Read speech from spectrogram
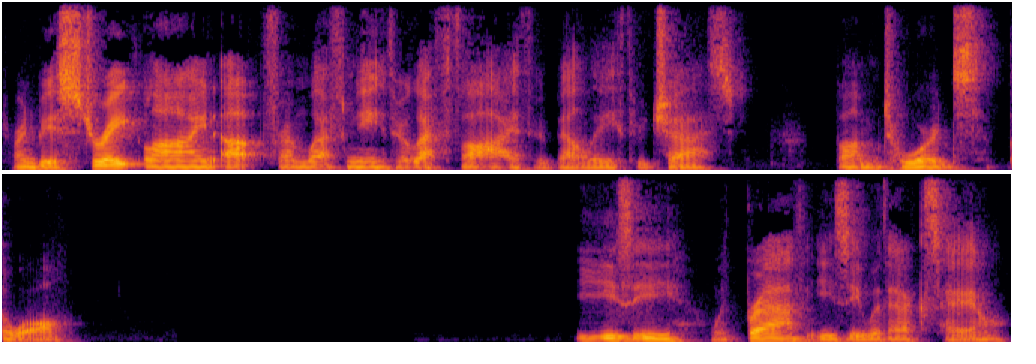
Trying to be a straight line up from left knee through left thigh, through belly, through chest, bum towards the wall. Easy with breath, easy with exhale.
